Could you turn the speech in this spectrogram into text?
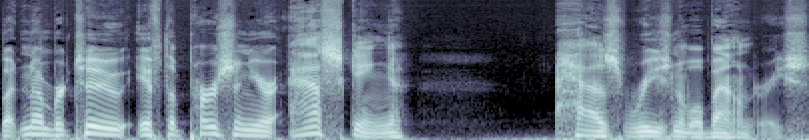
but number two, if the person you're asking has reasonable boundaries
